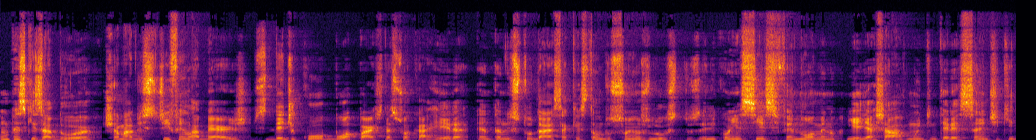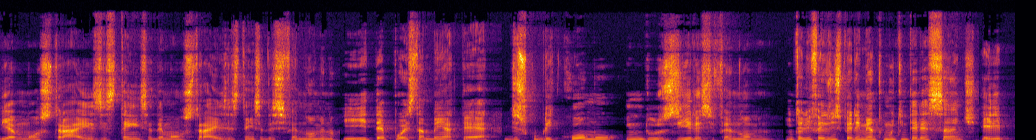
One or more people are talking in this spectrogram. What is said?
Um pesquisador chamado Stephen LaBerge se dedicou boa parte da sua carreira tentando estudar essa questão dos sonhos lúcidos. Ele conhecia esse fenômeno e ele achava muito interessante e queria mostrar a existência, demonstrar a existência desse fenômeno e depois também até descobrir como induzir esse fenômeno. Então ele fez um experimento muito interessante. Ele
